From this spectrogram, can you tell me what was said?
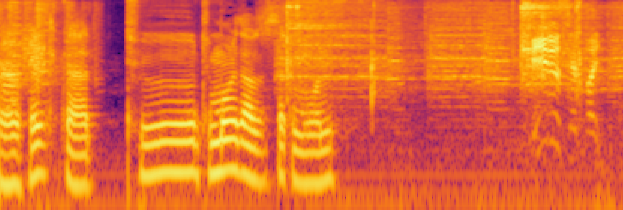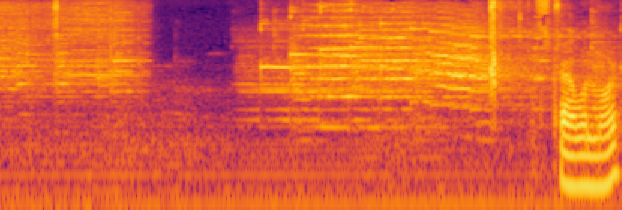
Perfect. Got two, two more. That was the second one. Let's try one more.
